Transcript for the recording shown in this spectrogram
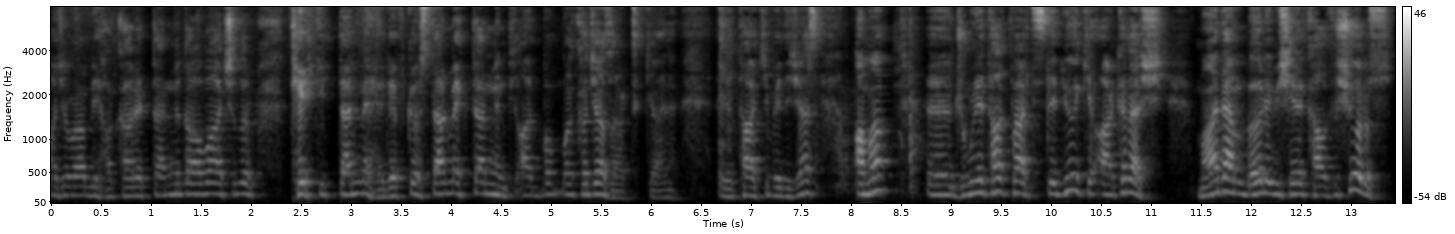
acaba bir hakaretten mi dava açılır, tehditten mi, hedef göstermekten mi Ba- bakacağız artık yani E, takip edeceğiz. Ama e, Cumhuriyet Halk Partisi de diyor ki arkadaş madem böyle bir şeye kalkışıyoruz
